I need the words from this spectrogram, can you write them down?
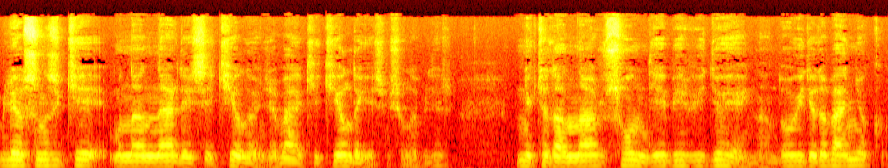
Biliyorsunuz ki bundan neredeyse iki yıl önce, belki iki yıl da geçmiş olabilir. Nüktedanlar Son diye bir video yayınlandı. O videoda ben yokum.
